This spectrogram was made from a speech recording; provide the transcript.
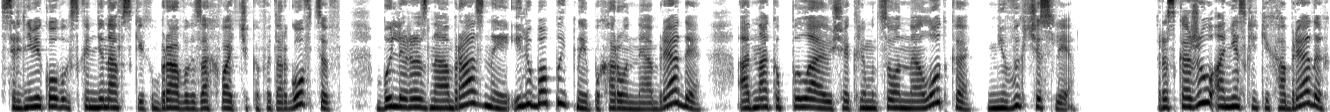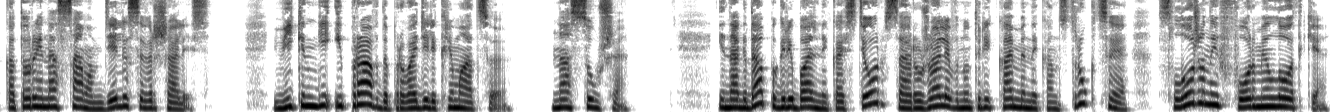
средневековых скандинавских бравых захватчиков и торговцев, были разнообразные и любопытные похоронные обряды, однако пылающая кремационная лодка не в их числе. Расскажу о нескольких обрядах, которые на самом деле совершались. Викинги и правда проводили кремацию на суше. Иногда погребальный костер сооружали внутри каменной конструкции, сложенной в форме лодки.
